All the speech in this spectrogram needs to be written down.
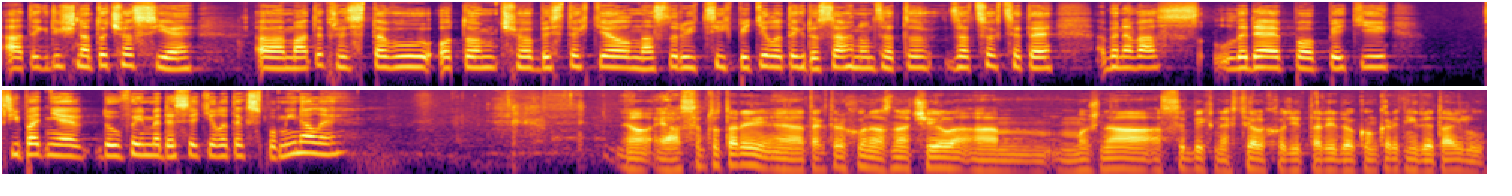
A teď, když na to čas je, uh, máte představu o tom, co byste chtěl v následujících pěti letech dosáhnout, za, to, za co chcete, aby na vás lidé po pěti, případně doufejme deseti letech vzpomínali? No, já jsem to tady eh, tak trochu naznačil a možná asi bych nechtěl chodit tady do konkrétních detailů.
